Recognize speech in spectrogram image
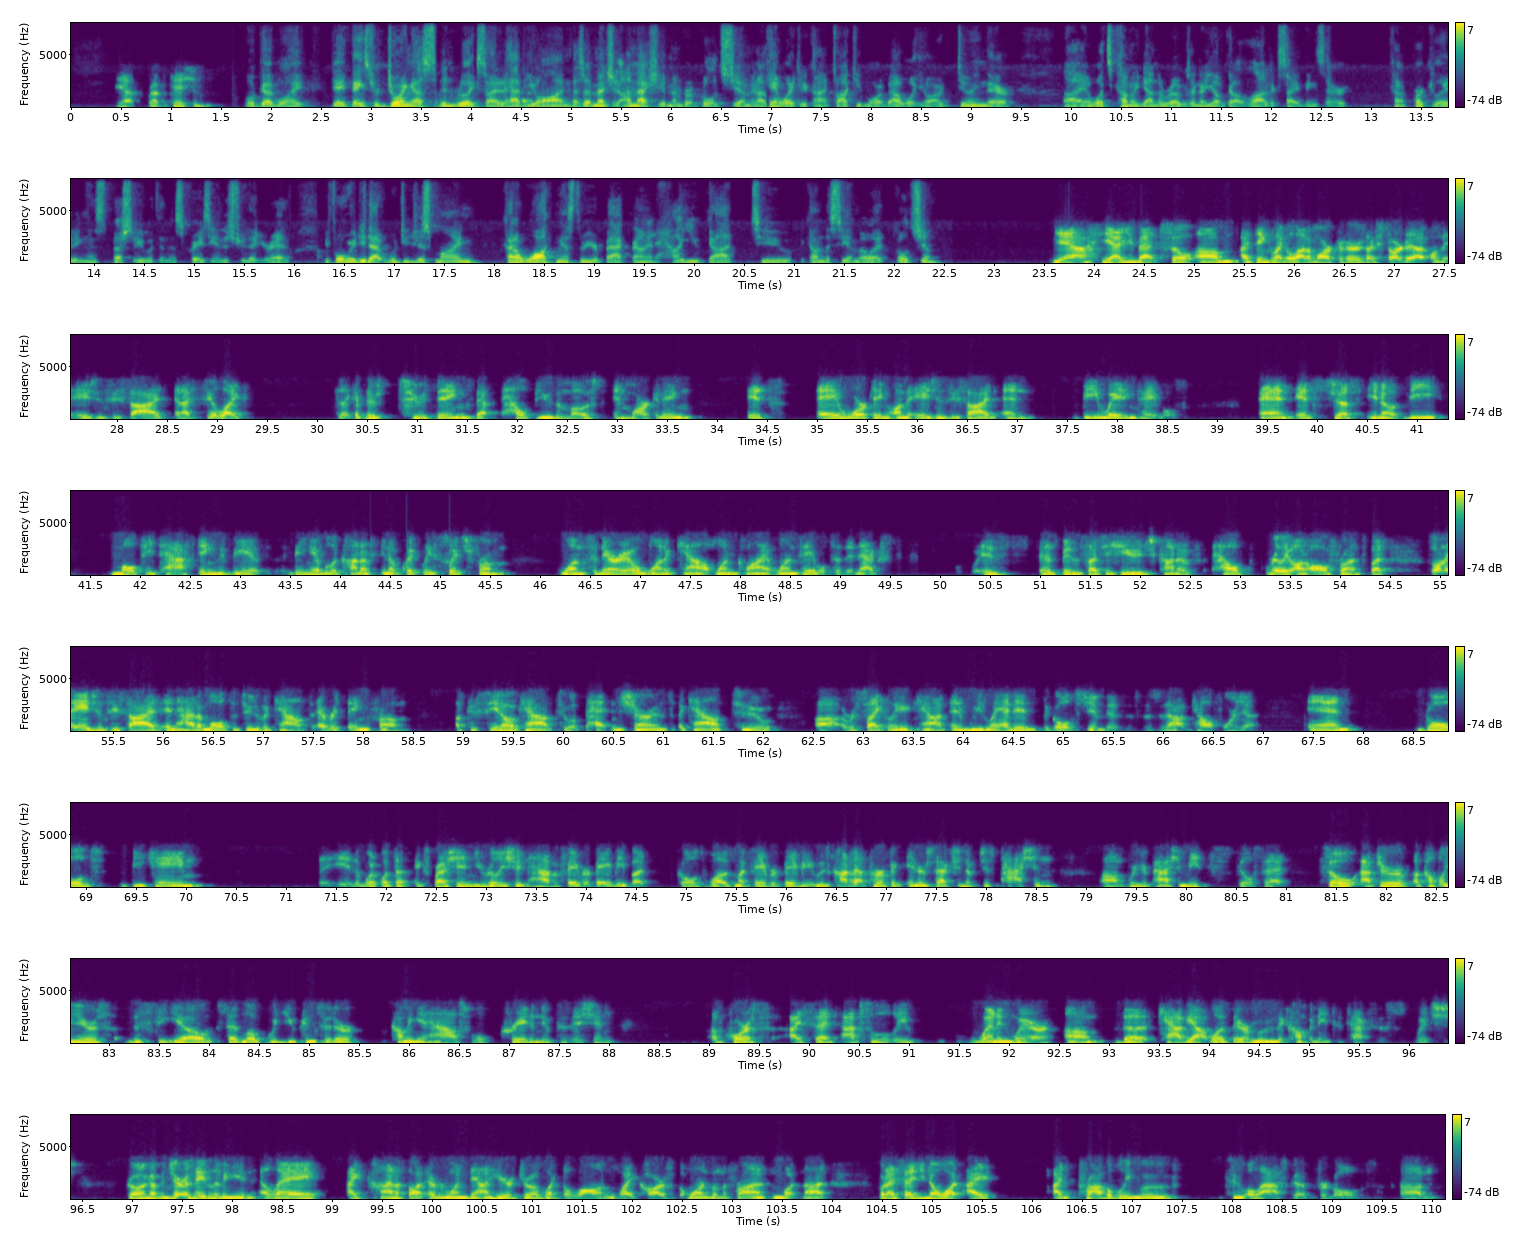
yep, repetition. Well, good. Well, hey, Dave, thanks for joining us. I've been really excited to have you on. As I mentioned, I'm actually a member of Gold's Gym, and I can't wait to kind of talk to you more about what you are doing there uh, and what's coming down the road. Because I know you've got a lot of exciting things that are kind of percolating, especially within this crazy industry that you're in. Before we do that, would you just mind kind of walking us through your background and how you got to become the CMO at Gold's Gym? Yeah, yeah, you bet. So um, I think like a lot of marketers, I started out on the agency side, and I feel like I feel like if there's two things that help you the most in marketing, it's a working on the agency side and b waiting tables. And it's just you know the multitasking, the be, being able to kind of you know quickly switch from one scenario, one account, one client, one table to the next is has been such a huge kind of help really on all fronts. But so on the agency side and had a multitude of accounts, everything from a casino account to a pet insurance account to uh, a recycling account. And we landed the Gold's Gym business. This is out in California. And Gold's became what's that expression? You really shouldn't have a favorite baby, but Gold's was my favorite baby. It was kind of that perfect intersection of just passion, um, where your passion meets skill set. So after a couple years, the CEO said, "Look, would you consider coming in house? We'll create a new position." Of course, I said absolutely. When and where? Um, the caveat was they were moving the company to Texas, which, growing up in Jersey, living in LA, I kind of thought everyone down here drove like the long white cars with the horns on the front and whatnot. But I said, you know what? I I'd probably move to Alaska for Gold's. Um,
